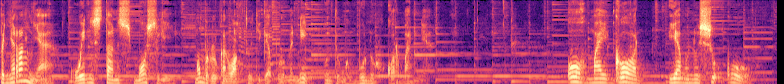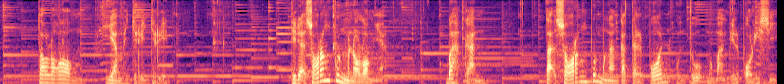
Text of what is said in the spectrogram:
Penyerangnya, Winston Mosley, memerlukan waktu 30 menit untuk membunuh korbannya. Oh my God, ia menusukku, Tolong, ia menjerit-jerit. Tidak seorang pun menolongnya. Bahkan, tak seorang pun mengangkat telepon untuk memanggil polisi.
